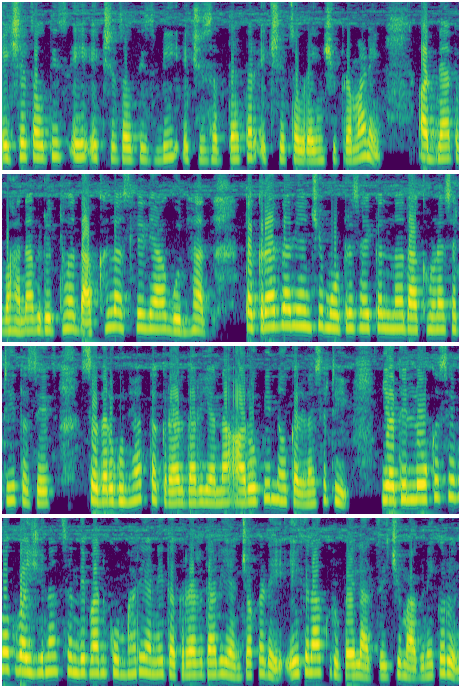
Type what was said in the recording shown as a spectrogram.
एकशे चौतीस ए एकशे चौतीस बी एकशे सत्याहत्तर एकशे चौऱ्याऐंशी प्रमाणे अज्ञात वाहनाविरुद्ध दाखल असलेल्या गुन्ह्यात तक्रारदार यांची मोटरसायकल न दाखवण्यासाठी तसेच सदर गुन्ह्यात तक्रारदार यांना आरोपी न करण्यासाठी यातील लोकसेवक वैजनाथ संदीपान कुंभार यांनी तक्रारदार यांच्याकडे एक लाख रुपये लाचेची मागणी करून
